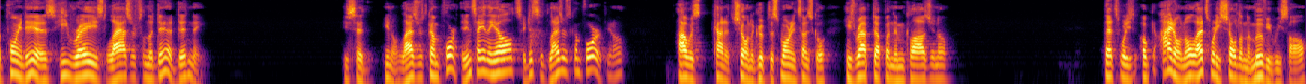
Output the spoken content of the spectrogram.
The point is, he raised Lazarus from the dead, didn't he? He said, you know, Lazarus come forth. He didn't say anything else. He just said, Lazarus come forth, you know. I was kind of showing a group this morning in Sunday school. He's wrapped up in them cloths, you know. That's what he's, okay, I don't know. That's what he showed in the movie we saw.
